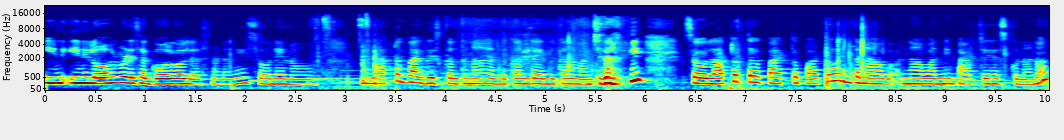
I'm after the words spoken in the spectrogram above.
ఈయన లోపల పడేసా గోల్ గోల్ చేస్తున్నాడని. సో నేను ల్యాప్టాప్ బ్యాగ్ తీసుకెళ్తున్నా. ఎందుకంటే ఎందుకన్నా మంచిదని. సో ల్యాప్టాప్ బ్యాగ్తో పాటు ఇంకా నా నావన్నీ ప్యాక్ చేసేసుకున్నాను.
